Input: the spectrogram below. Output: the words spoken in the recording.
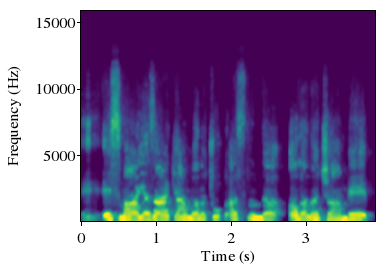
e, Esma yazarken bana çok aslında alan açan ve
